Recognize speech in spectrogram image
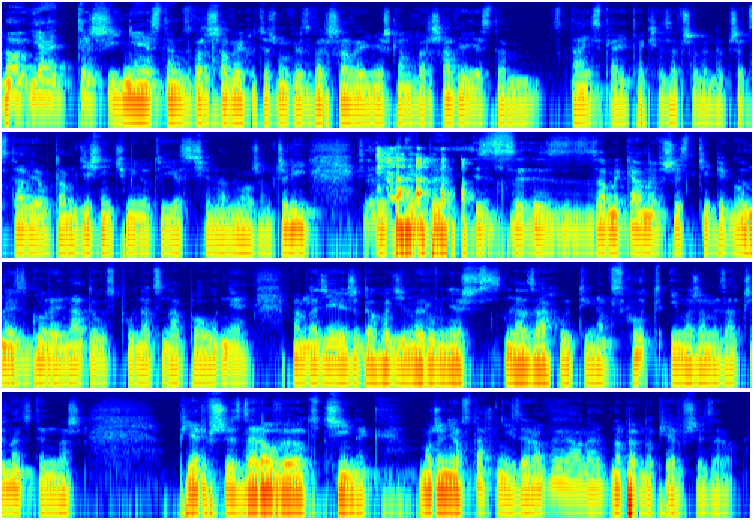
No ja też nie jestem z Warszawy, chociaż mówię z Warszawy i mieszkam w Warszawie, jestem z Gdańska i tak się zawsze będę przedstawiał. Tam 10 minut i jest się nad morzem. Czyli e, z, z, zamykamy wszystkie bieguny z góry na dół, z północy na południe. Mam nadzieję, że dochodzimy również na zachód i na wschód i możemy zaczynać ten nasz pierwszy zerowy odcinek. Może nie ostatni zerowy, ale na pewno pierwszy zerowy.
